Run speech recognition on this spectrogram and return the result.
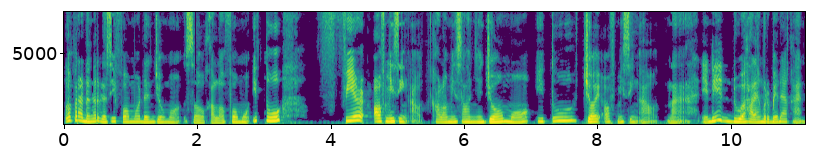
lo pernah denger gak sih FOMO dan JOMO? So, kalau FOMO itu fear of missing out. Kalau misalnya JOMO itu joy of missing out. Nah, ini dua hal yang berbeda kan.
